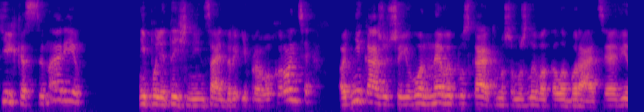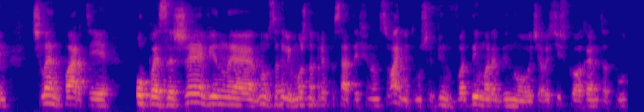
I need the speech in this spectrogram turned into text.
кілька сценаріїв, і політичні інсайдери, і правоохоронці. Одні кажуть, що його не випускають, тому що можлива колаборація. Він член партії ОПЗЖ. Він е, ну взагалі можна приписати фінансування, тому що він Вадима Рабіновича, російського агента, тут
